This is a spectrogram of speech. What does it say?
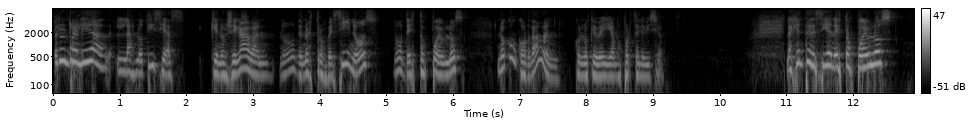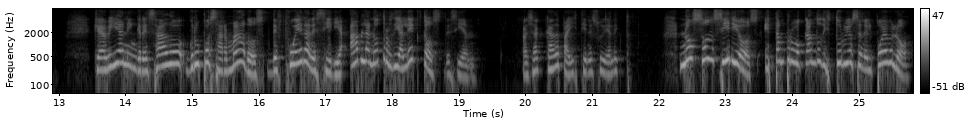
Pero en realidad las noticias que nos llegaban de nuestros vecinos, de estos pueblos, no concordaban con lo que veíamos por televisión. La gente decía en estos pueblos que habían ingresado grupos armados de fuera de Siria. Hablan otros dialectos, decían. Allá cada país tiene su dialecto. No son sirios, están provocando disturbios en el pueblo.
